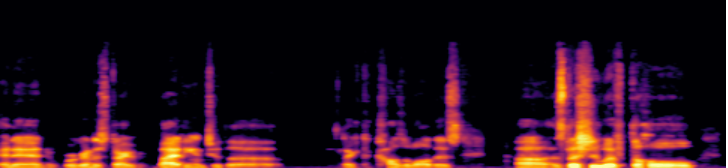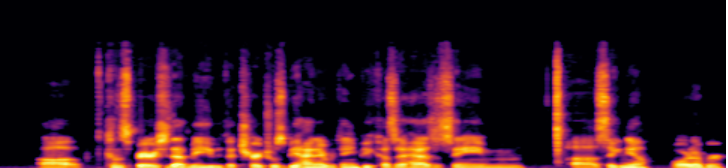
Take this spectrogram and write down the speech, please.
and then we're gonna start biting into the like the cause of all this, uh, especially with the whole uh, conspiracy that maybe the church was behind everything because it has the same uh, signia or whatever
